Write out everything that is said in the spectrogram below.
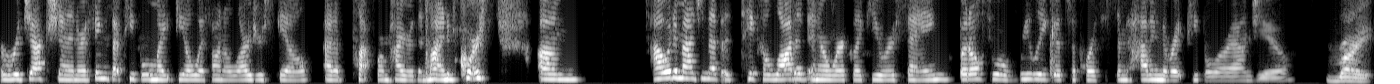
or rejection or things that people might deal with on a larger scale at a platform higher than mine of course. Um, i would imagine that it takes a lot of inner work like you were saying but also a really good support system having the right people around you right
